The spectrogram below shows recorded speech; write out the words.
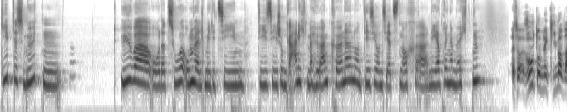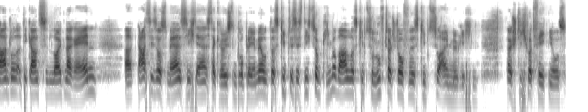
Gibt es Mythen über oder zur Umweltmedizin, die Sie schon gar nicht mehr hören können und die Sie uns jetzt noch äh, näher bringen möchten? Also rund um den Klimawandel, die ganzen Leugnereien, äh, das ist aus meiner Sicht eines der größten Probleme und das gibt es jetzt nicht zum Klimawandel, es gibt zu Luftschadstoffen, es gibt zu allen möglichen. Äh, Stichwort Fake News.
